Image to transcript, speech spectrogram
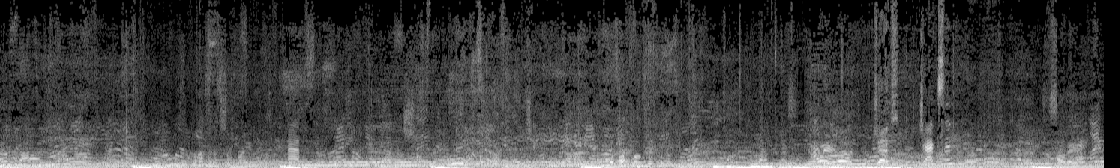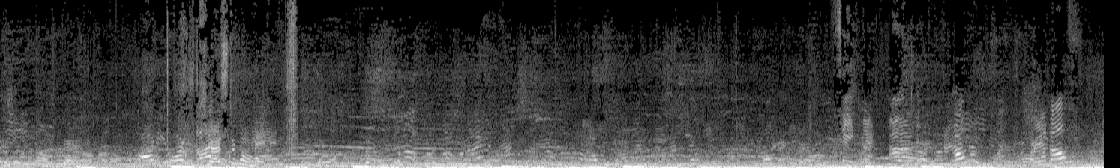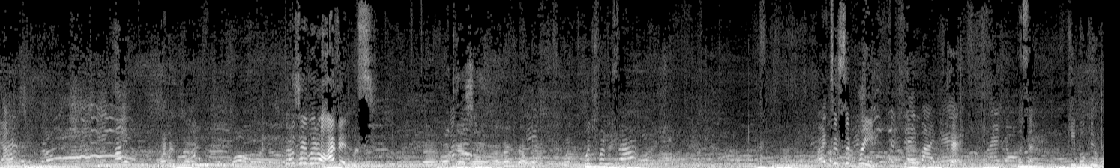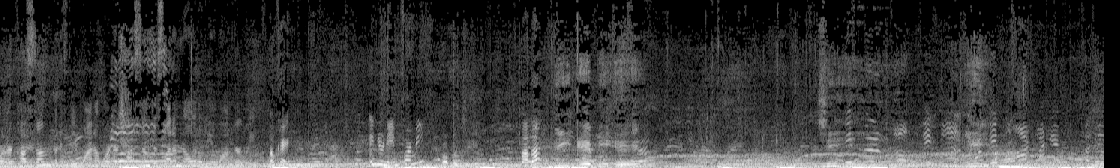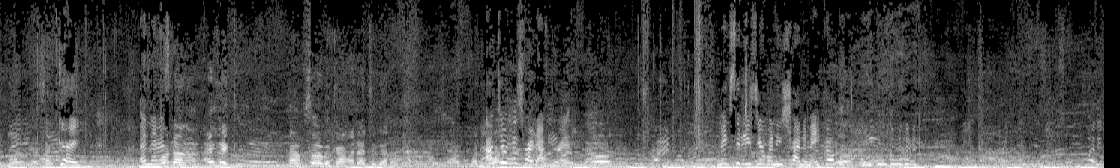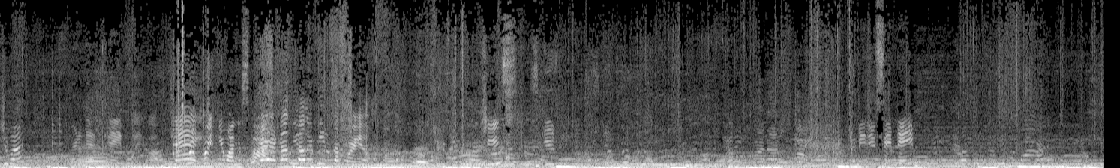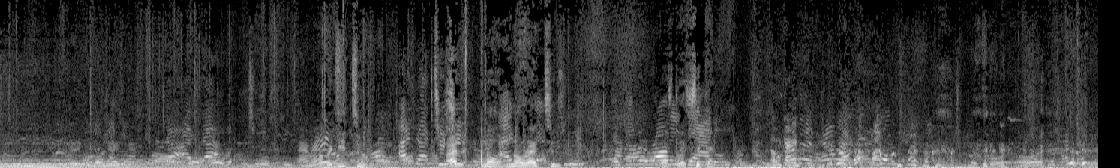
Just a moment. Randolph? Yes? Hi. what is that? Those are little ovens. Uh, okay, so I like that one. Which one is that? Uh, it's a Supreme. Okay. Listen, people can order custom, but if they want to order custom, just let them know it'll be a longer wait. Okay. And your name for me? Baba G. Bubba? D A B A G E. Yeah. Okay. And then Oh, it's no, no, Isaac, come so we can order together. What, what do you I'll want? do his right after it. Oh, okay. Makes it easier when he's trying to make them. what did you want? Jay! We're putting you on the spot. Jay, I got the other pizza for you. Uh, cheese. Cheese? Excuse me. Let me do same name? All right. Baba G two. Two Add, cheese. no, no, right two. That's the second. Okay.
